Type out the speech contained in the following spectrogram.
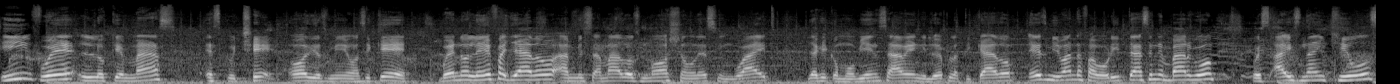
Y fue lo que más escuché. Oh, Dios mío. Así que, bueno, le he fallado a mis amados Motionless in White. Ya que como bien saben y lo he platicado, es mi banda favorita. Sin embargo, pues Ice Nine Kills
